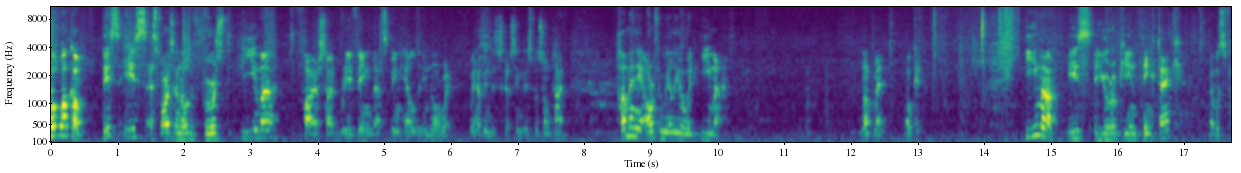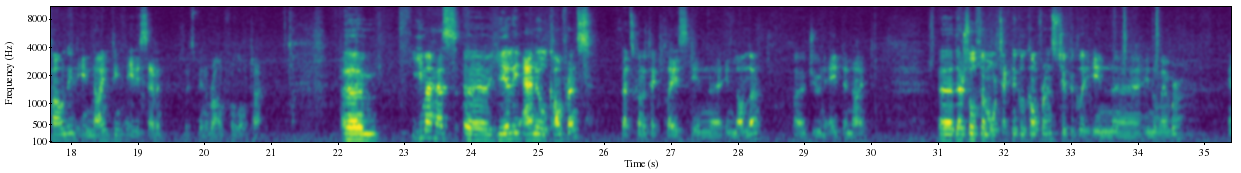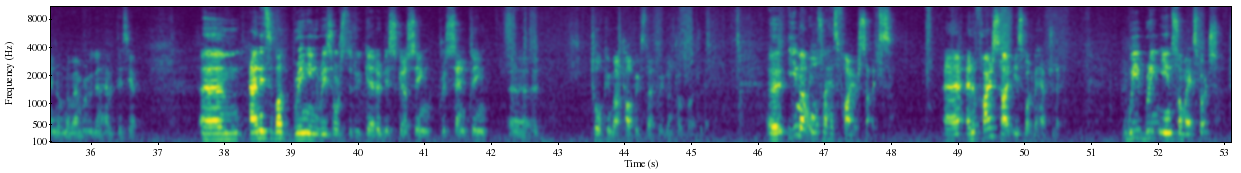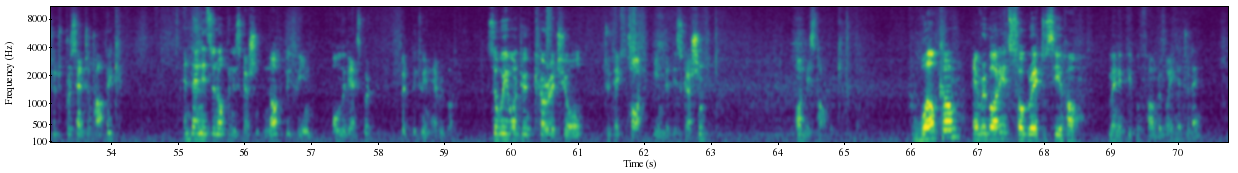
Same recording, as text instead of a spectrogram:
So welcome. This is, as far as I know, the first EEMA fireside briefing that's being held in Norway. We have been discussing this for some time. How many are familiar with EEMA? Not many. Okay. EEMA is a European think tank that was founded in 1987, so it's been around for a long time. Um, EEMA has a yearly annual conference that's going to take place in, uh, in London, June 8th and 9th. Uh, there's also a more technical conference, typically in, uh, in November, end of November, we're going to have it this year. Um, and it's about bringing resources together, discussing, presenting, uh, talking about topics that we're going to talk about today. Uh, EEMA also has firesides. Uh, and a fireside is what we have today. We bring in some experts to, to present a topic, and then it's an open discussion, not between only the expert, but between everybody. So we want to encourage you all to take part in the discussion on this topic. Welcome, everybody. It's so great to see how many people found their way here today.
